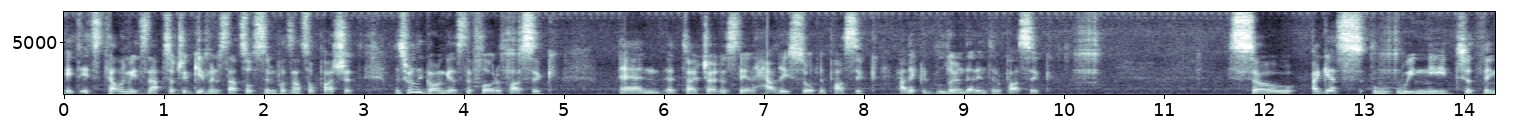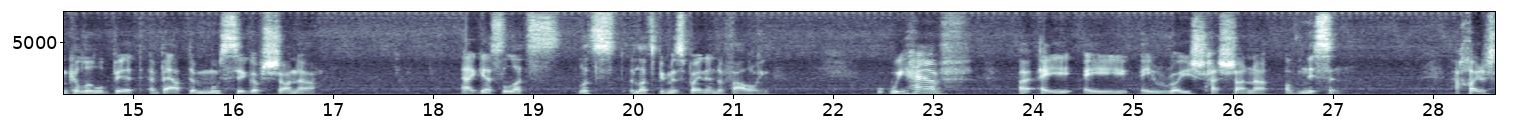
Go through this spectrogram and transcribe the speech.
It, it's telling me it's not such a given. It's not so simple. It's not so pashit. It's really going against the flow of the pasuk, and I try to understand how they in the pasuk, how they could learn that into the pasuk. So I guess we need to think a little bit about the musig of Shana. I guess let's let's let's be misplain in the following. We have a a a Rosh Hashanah of Nisan. There is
